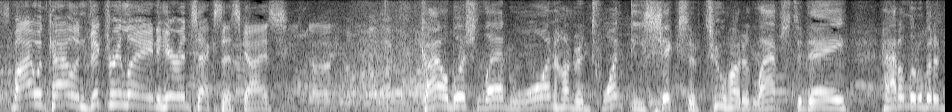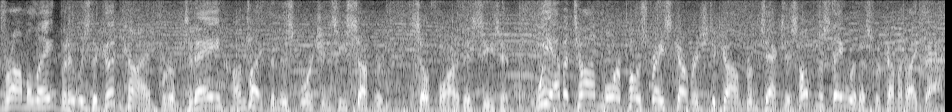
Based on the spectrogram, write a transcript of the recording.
Smile with Kyle in victory lane here in Texas, guys. Kyle Busch led 126 of 200 laps today. Had a little bit of drama late, but it was the good kind for him today, unlike the misfortunes he suffered so far this season. We have a ton more post race coverage to come from Texas. Hope you'll stay with us. We're coming right back.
